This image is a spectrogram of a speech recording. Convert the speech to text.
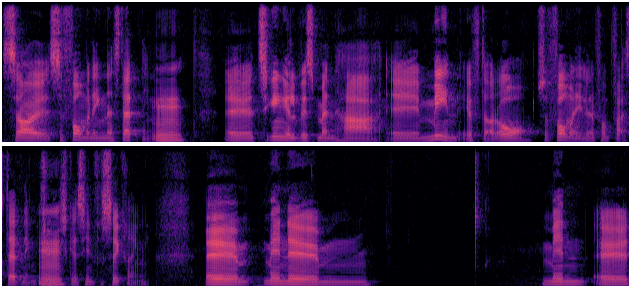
så, øh, så får man ingen erstatning. Mm. Øh, til gengæld, hvis man har øh, men efter et år, så får man en eller anden form for erstatning, Mm. typisk af sin forsikring. Øh, men øh, men øh,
